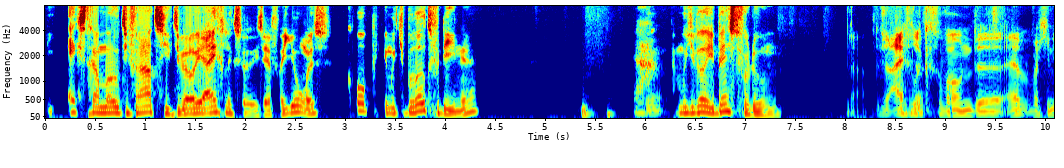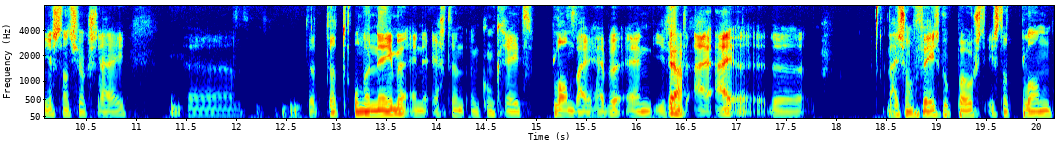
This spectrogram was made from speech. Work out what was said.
die extra motivatie. Terwijl je eigenlijk zoiets hebt van jongens, kom op, je moet je brood verdienen. Ja, daar moet je wel je best voor doen. Ja, dus eigenlijk gewoon de, hè, wat je in eerste instantie ook zei, uh, dat, dat ondernemen en er echt een, een concreet plan bij hebben. En je vindt de, bij zo'n Facebook-post is dat plan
